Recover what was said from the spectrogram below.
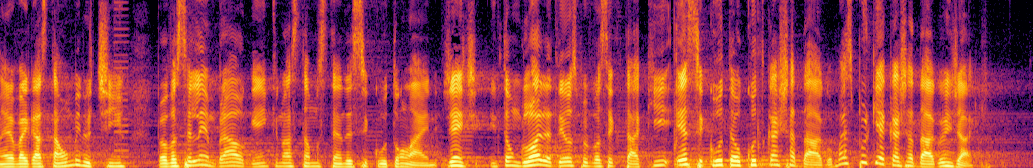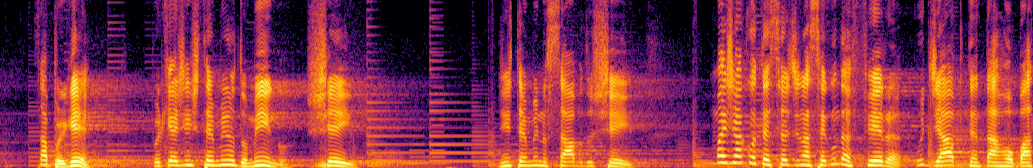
aí. É, vai gastar um minutinho para você lembrar alguém que nós estamos tendo esse culto online. Gente, então glória a Deus por você que está aqui. Esse culto é o culto caixa d'água. Mas por que caixa d'água, hein, Jaque? Sabe por quê? Porque a gente termina o domingo cheio. A gente termina o sábado cheio. Mas já aconteceu de na segunda-feira o diabo tentar roubar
